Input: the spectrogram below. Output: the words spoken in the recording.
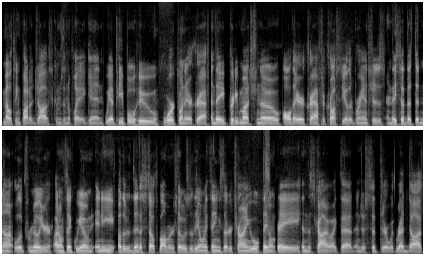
melting pot of jobs comes into play again. We had people who worked on aircraft and they pretty much know all the aircraft across the other branches and they said that did not look familiar. I don't think we own any other than the stealth bombers. Those are the only things that are triangle. They don't stay in the sky like that and just sit there with red dots.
